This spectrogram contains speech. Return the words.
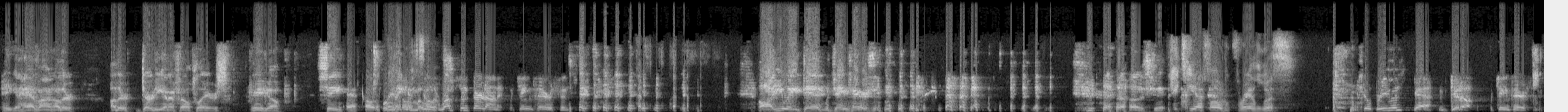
And he can have on other other dirty NFL players. There you go. See, Oh, we're making moves. Rub some dirt on it with James Harrison. Oh, you ain't dead with James Harrison. oh shit! ATFO'd with Ray Lewis. Still breathing? Yeah. Get up with James Harrison.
